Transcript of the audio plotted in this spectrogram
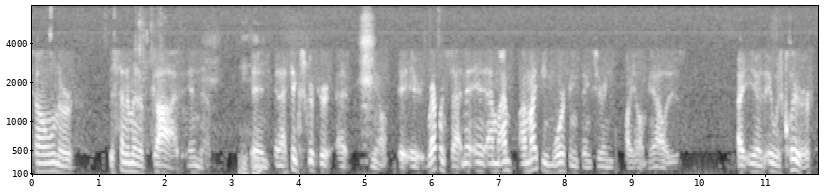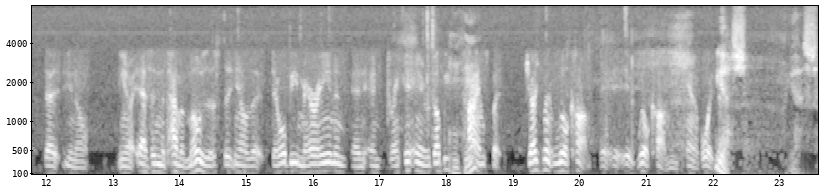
tone or the sentiment of God in them. Mm-hmm. And and I think Scripture, uh, you know, it, it referenced that, and, and I'm, I'm I might be morphing things here, and you can probably help me out. Is I, you know, it was clear that you know, you know, as in the time of Moses, that you know that there will be marrying and and, and drinking, and there'll be mm-hmm. times, but judgment will come. It, it it will come. You can't avoid that. Yes. Yes.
